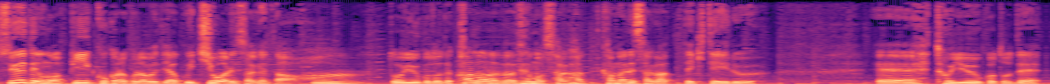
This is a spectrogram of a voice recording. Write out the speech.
スウェーデンはピークから比べて約1割下げた、うん、ということでカナダでも下がかなり下がってきている。えー、ということで、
